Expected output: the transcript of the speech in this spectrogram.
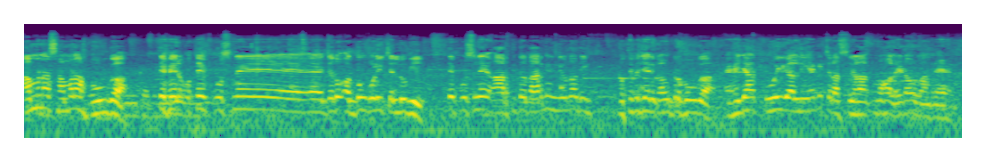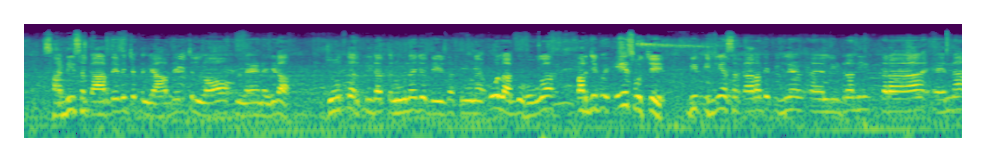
ਆਮਣਾ ਸਾਹਮਣਾ ਹੋਊਗਾ, ਤੇ ਫਿਰ ਉੱਥੇ ਪੁਲਿਸ ਨੇ ਜਦੋਂ ਅੱਗੋਂ ਗੋਲੀ ਚੱਲੂਗੀ, ਤੇ ਪੁਲਿਸ ਨੇ ਆਰਤੀ ਤੋਂ ਉਤਾਰਨੀ ਨਹੀਂ ਉਹਨਾਂ ਦੀ, ਉੱਥੇ ਵਿੱਚ ਐਨਕਾਊਂਟਰ ਹੋਊਗਾ, ਇਹੋ ਜਿਹਾ ਕੋਈ ਗੱਲ ਨਹੀਂ ਹੈ ਕਿ 84 ਵਾਲਾ ਮਾਹੌਲ ਜਿਹੜਾ ਉਹ ਬਣ ਰਿਹਾ ਹੈ। ਸਾਡੀ ਸਰਕਾਰ ਦੇ ਵਿੱਚ, ਪੰਜਾਬ ਦੇ ਵਿੱਚ ਲਾਅ ਲੈਂਡ ਹੈ ਜਿਹੜਾ, ਜੋ ਧਰਤੀ ਦਾ ਕਾਨੂੰਨ ਹੈ, ਜੋ ਦੇਸ਼ ਦਾ ਕਾਨੂੰਨ ਹੈ, ਉਹ ਲਾਗੂ ਹੋਊਗਾ। ਪਰ ਜੇ ਕੋਈ ਇਹ ਸੋਚੇ ਵੀ ਪਿਛਲੀਆਂ ਸਰਕਾਰਾਂ ਤੇ ਪਿਛਲੀਆਂ ਲੀਡਰਾਂ ਦੀ ਤਰ੍ਹਾਂ ਇਹਨਾਂ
